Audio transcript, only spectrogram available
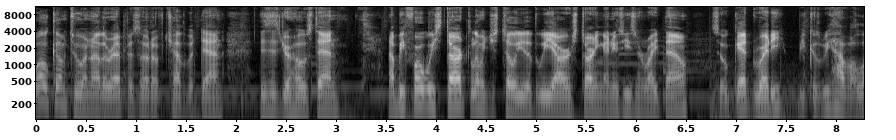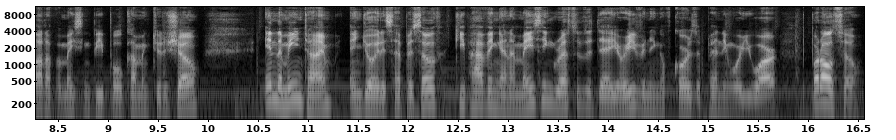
Welcome to another episode of Chat with Dan. This is your host Dan. Now, before we start, let me just tell you that we are starting a new season right now, so get ready because we have a lot of amazing people coming to the show. In the meantime, enjoy this episode, keep having an amazing rest of the day or evening, of course, depending where you are, but also,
